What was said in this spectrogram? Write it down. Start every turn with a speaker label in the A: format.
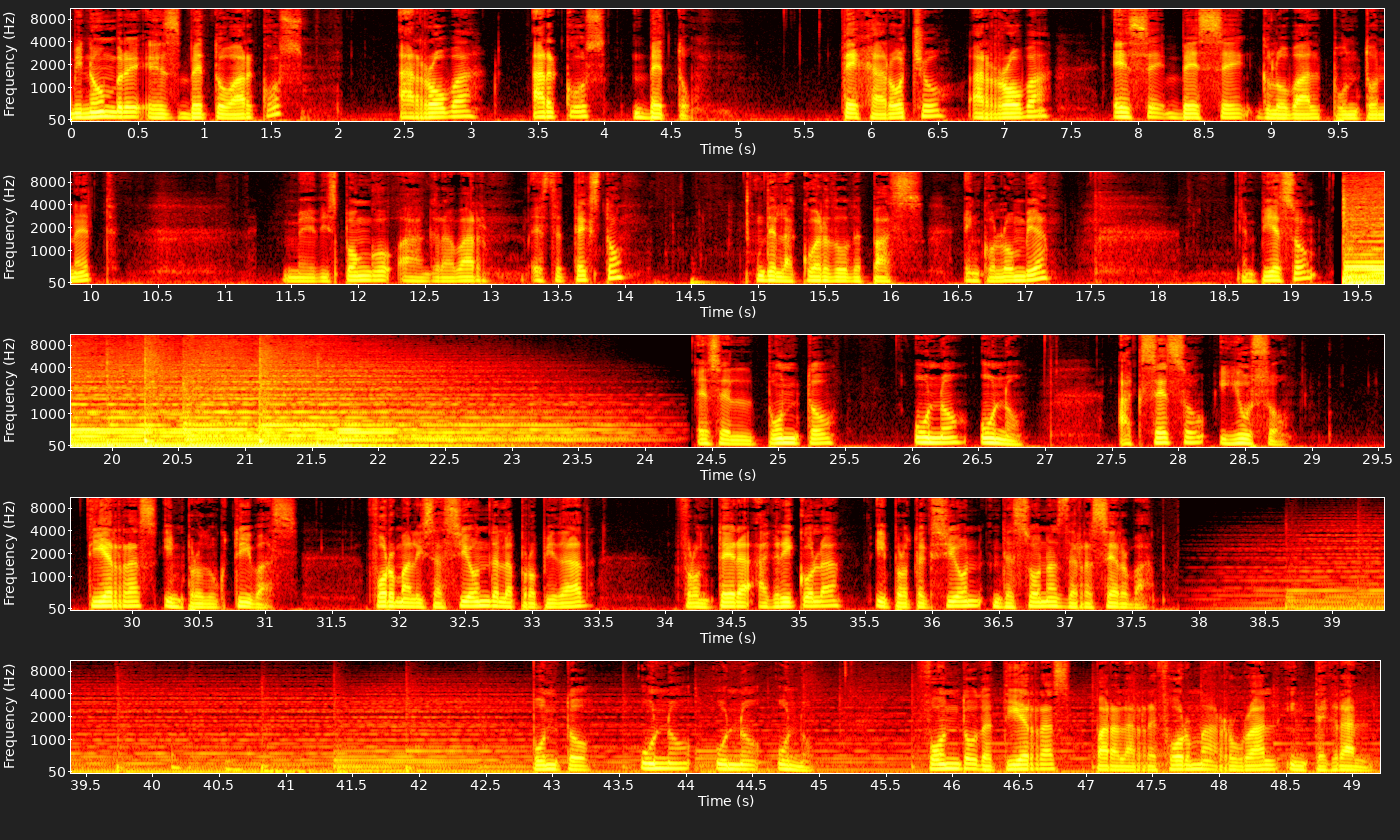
A: Mi nombre es Beto Arcos, arroba Arcos Beto, tejarocho arroba sbcglobal.net. Me dispongo a grabar este texto del acuerdo de paz en Colombia. Empiezo. Es el punto 1.1. Acceso y uso. Tierras improductivas. Formalización de la propiedad. Frontera agrícola y protección de zonas de reserva. Punto 111. Fondo de Tierras para la Reforma Rural Integral.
